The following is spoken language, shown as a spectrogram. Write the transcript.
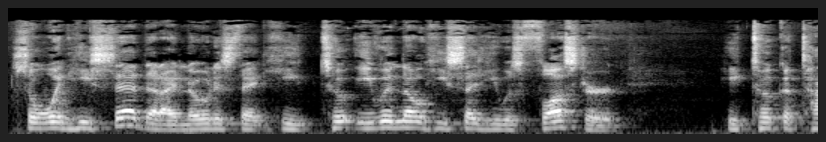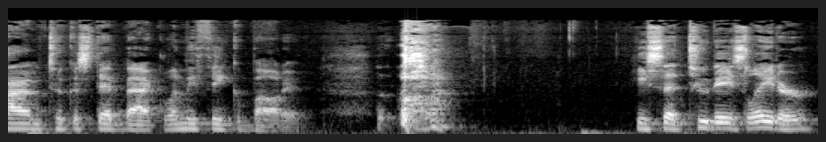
So when he said that, I noticed that he took, even though he said he was flustered, he took a time, took a step back. Let me think about it. he said two days later,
